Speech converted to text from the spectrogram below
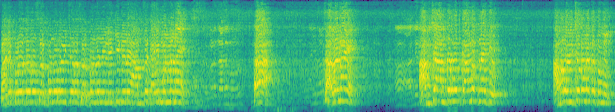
पाणी पुरवठ्याचा सरपंचाला विचारा. सरपंचांनी लेखी दिले आमचं काही म्हणणं नाही. हा. झालं नाही. आमच्या अंतर्गत कामच नाही ते. आम्हाला विचारू नका तुम्ही.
